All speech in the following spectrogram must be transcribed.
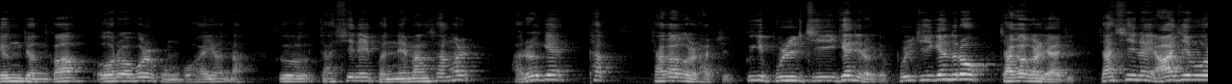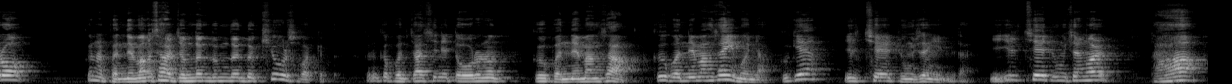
경전과 어록을 공부하여 나그 자신의 번뇌망상을 바르게 탁 자각을 할수 있. 그게 불지견이라고 해요. 불지견으로 자각을 해야지. 자신의 아집으로 그는 번뇌망상을 점점 점점 더 키울 수밖에 없다. 그러니까 번- 자신이 떠오르는 그 번뇌망상, 그 번뇌망상이 뭐냐? 그게 일체 중생입니다. 이 일체 중생을 다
